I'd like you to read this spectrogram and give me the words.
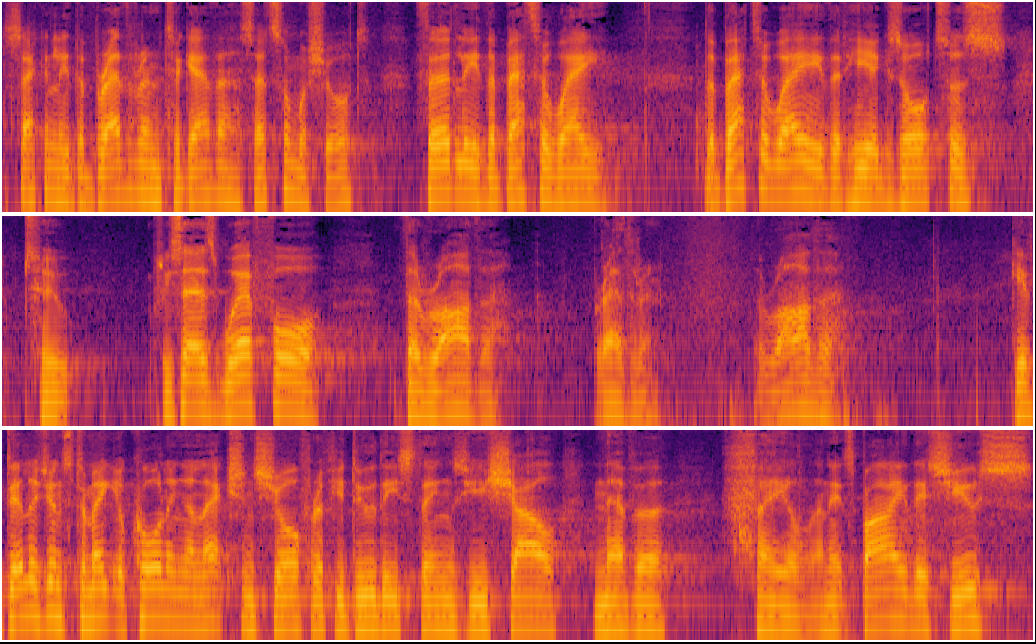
Secondly, the brethren together. I said some were short. Thirdly, the better way. The better way that he exhorts us to. He says, Wherefore, the rather brethren. The rather. Give diligence to make your calling election sure, for if you do these things, ye shall never fail. And it's by this use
